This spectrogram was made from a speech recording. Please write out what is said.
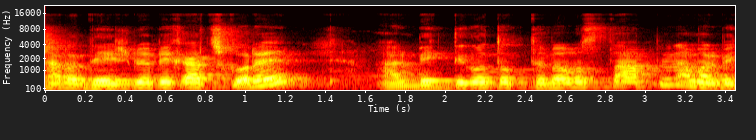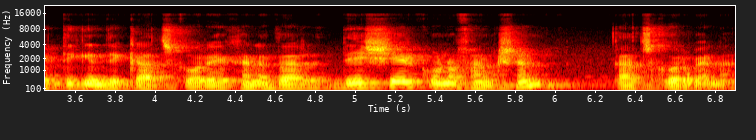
সারা দেশব্যাপী কাজ করে, আর ব্যক্তিগত অর্থ ব্যবস্থা আপনার আমার ব্যক্তিকেন্দ্রিক কাজ করে। এখানে তার দেশের কোনো ফাংশন কাজ করবে না।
